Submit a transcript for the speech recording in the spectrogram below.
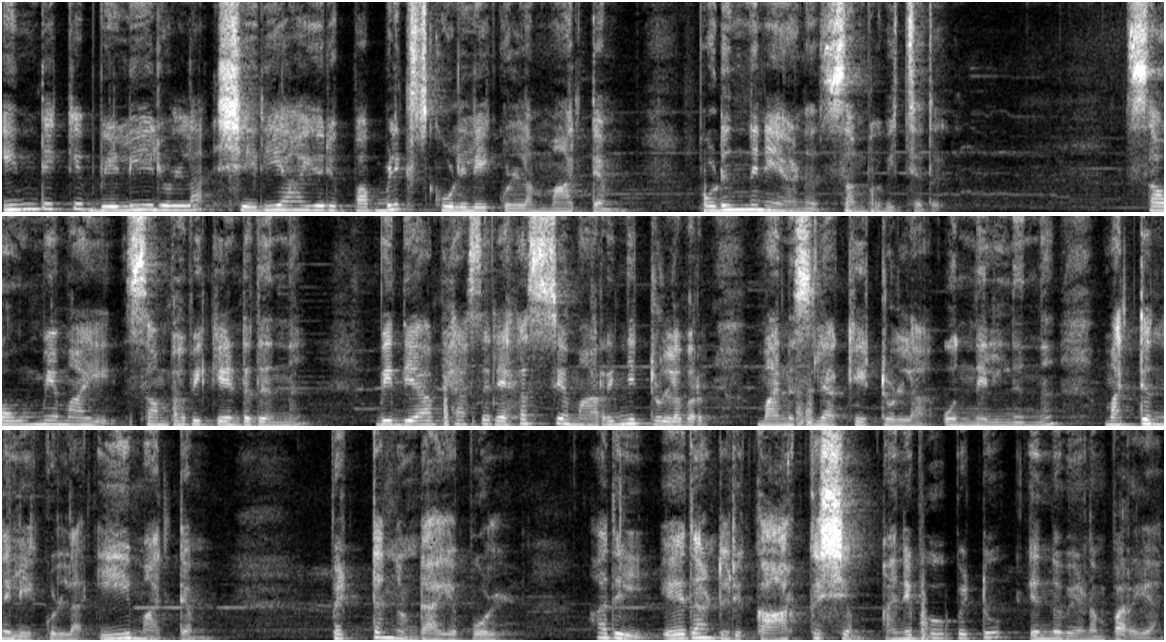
ഇന്ത്യയ്ക്ക് വെളിയിലുള്ള ശരിയായൊരു പബ്ലിക് സ്കൂളിലേക്കുള്ള മാറ്റം പൊടുന്നനെയാണ് സംഭവിച്ചത്. സൗമ്യമായി സംഭവിക്കേണ്ടതെന്ന് വിദ്യാഭ്യാസ രഹസ്യം അറിഞ്ഞിട്ടുള്ളവർ മനസ്സിലാക്കിയിട്ടുള്ള ഒന്നിൽ നിന്ന് മറ്റൊന്നിലേക്കുള്ള ഈ മാറ്റം പെട്ടെന്നുണ്ടായപ്പോൾ അതിൽ ഏതാണ്ടൊരു കാർക്കശ്യം അനുഭവപ്പെട്ടു എന്ന് വേണം പറയാൻ.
